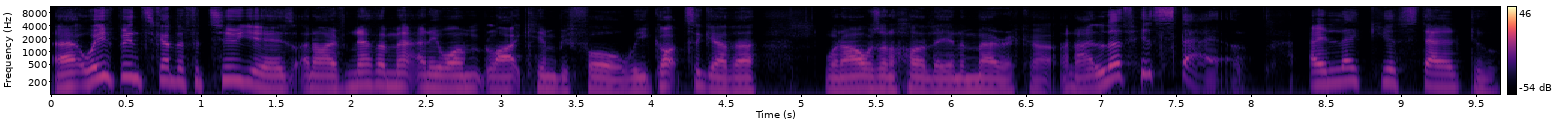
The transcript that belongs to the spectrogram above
Uh, we've been together for two years, and I've never met anyone like him before. We got together when I was on holiday in America, and I love his style. I like your style too.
